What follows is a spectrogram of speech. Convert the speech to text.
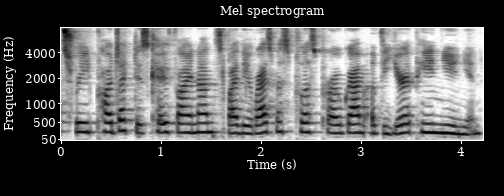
Let's Read project is co financed by the Erasmus Plus program of the European Union.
